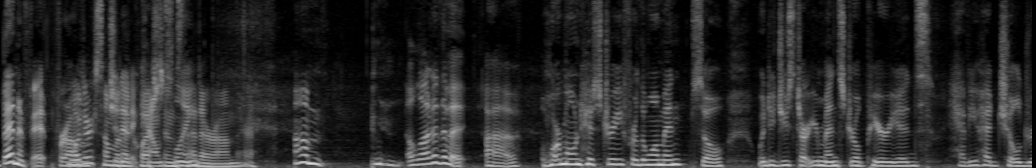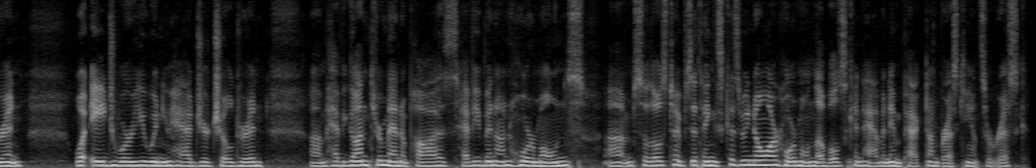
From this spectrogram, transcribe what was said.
benefit from what are some of the genetic questions counseling. that are on there? a lot of the uh, hormone history for the woman. So, when did you start your menstrual periods? Have you had children? What age were you when you had your children? Um, have you gone through menopause? Have you been on hormones? Um, so, those types of things, because we know our hormone levels can have an impact on breast cancer risk.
